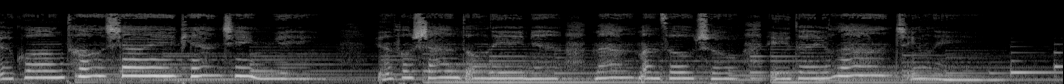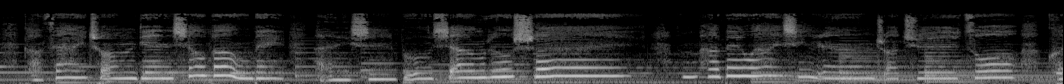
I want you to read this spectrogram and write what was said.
月光投下一片晶莹。远方山洞里面，慢慢走出一对蓝精灵。靠在床边，小宝贝，还是不想入睡，怕被外星人抓去做傀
